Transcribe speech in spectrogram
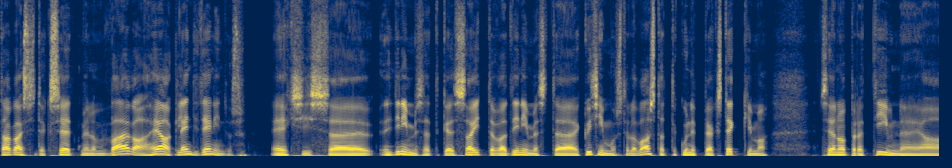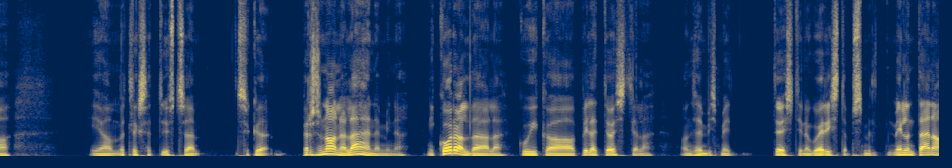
tagasisideks see, et meil on väga hea klienditeenindus. Ehk siis äh, need inimesed, kes aitavad inimeste küsimustele vastata, kui need peaks tekkima, see on operatiivne ja ja ma ütleks, et just see niisugune personaalne lähenemine nii korraldajale kui ka piletiostjale on see, mis meid tõesti nagu eristab, sest meil, meil on täna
